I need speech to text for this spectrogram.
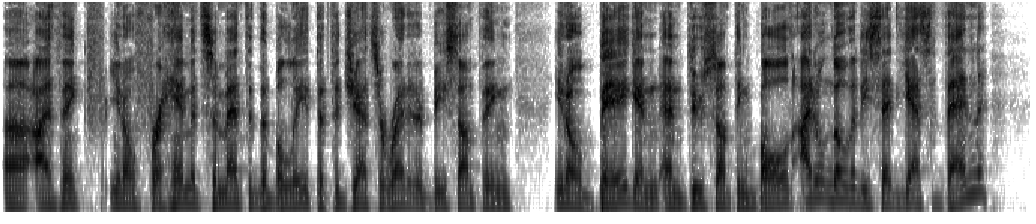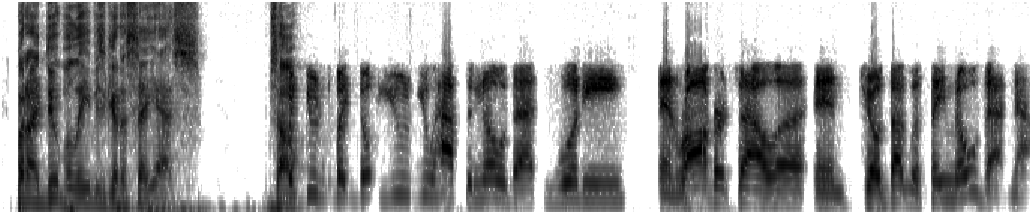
Uh, I think you know, for him, it cemented the belief that the Jets are ready to be something, you know, big and and do something bold. I don't know that he said yes then, but I do believe he's going to say yes. So But you, but don't, you, you have to know that Woody and Robert Saleh and Joe Douglas, they know that now.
